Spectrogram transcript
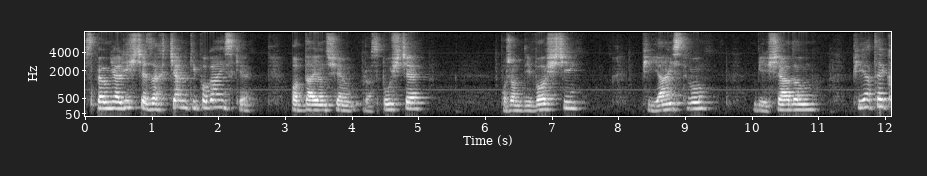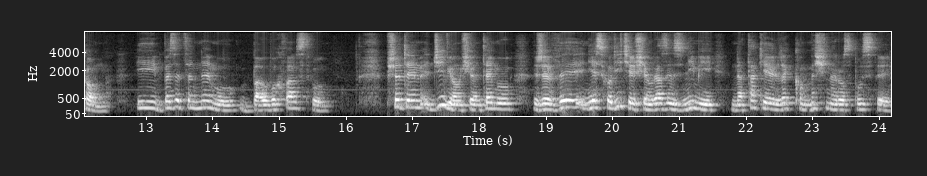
spełnialiście zachcianki pogańskie, oddając się rozpuście, porządliwości, pijaństwu, biesiadom, pijatekom i bezcennemu bałwochwalstwu. Przy tym dziwią się temu, że wy nie schodzicie się razem z nimi na takie lekkomyślne rozpusty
